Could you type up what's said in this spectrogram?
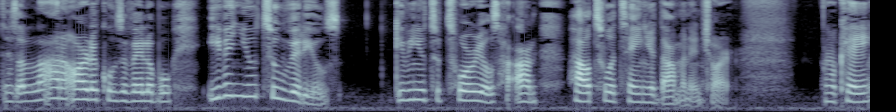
There's a lot of articles available, even YouTube videos giving you tutorials on how to attain your dominant chart. Okay?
